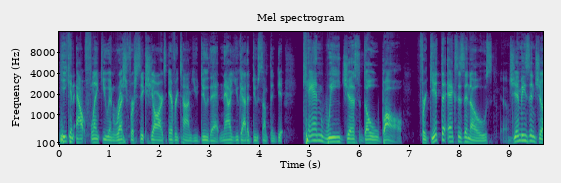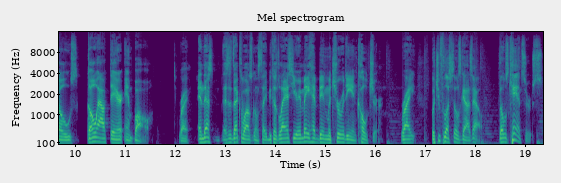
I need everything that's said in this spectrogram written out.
He can outflank you and rush for six yards every time you do that. Now you got to do something different. Can we just go ball? Forget the X's and O's, Jimmy's and Joe's. Go out there and ball. Right. And that's that's exactly what I was going to say because last year it may have been maturity and culture, right? But you flush those guys out. Those cancers,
